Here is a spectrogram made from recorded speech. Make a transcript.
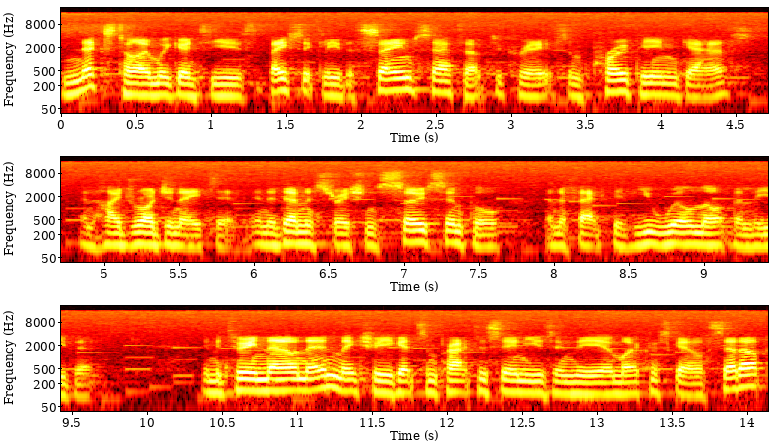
Next time we're going to use basically the same setup to create some propene gas and hydrogenate it in a demonstration so simple and effective you will not believe it. In between now and then make sure you get some practice in using the uh, microscale setup.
